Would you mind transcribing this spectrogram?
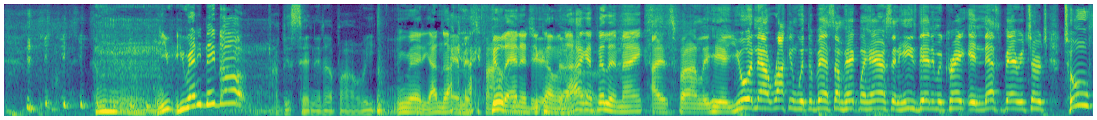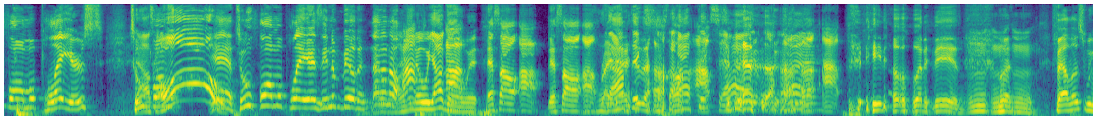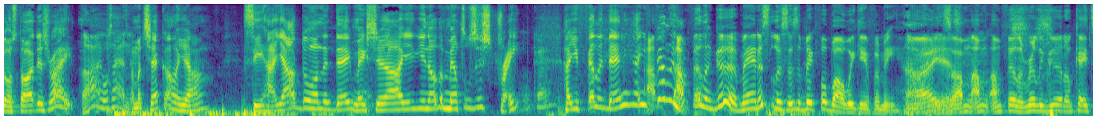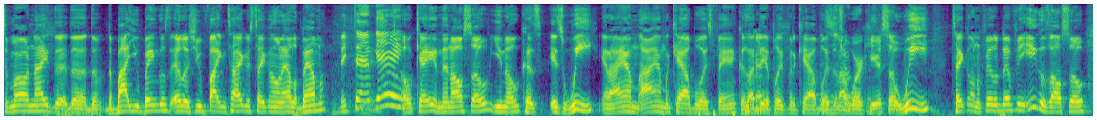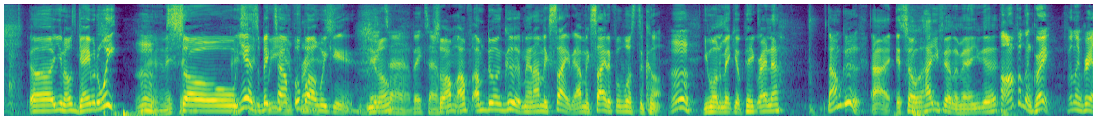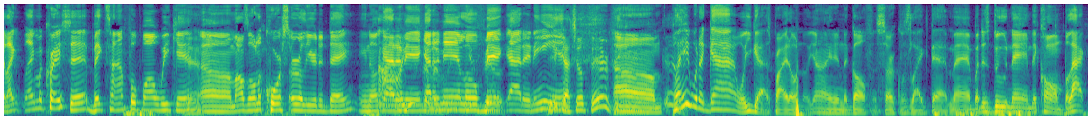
You you ready, big dog? I've been setting it up all week. You ready? I know. I, can, I can feel the energy here, coming. I can feel it, man. I is finally here. You are now rocking with the best. I'm Heckman Harrison. He's Danny McCray in Nestberry Church. Two former players. Two former, oh! yeah, two former players in the building. No, no, no. I know where y'all going op. with. That's all op. That's all op right the there. optics? That's the optics? All right. All op. You know what it is. But, fellas, we're gonna start this right. All right, what's happening? I'm gonna check on y'all. See how y'all doing today. Make sure all you, you know the mentals are straight. Okay. How you feeling, Danny? How you I'm, feeling? I'm feeling good, man. This listen, it's a big football weekend for me. All Oh, right, so I'm, I'm I'm feeling really good. Okay, tomorrow night the the the, the Bayou Bengals, LSU Fighting Tigers take on Alabama. Big time game. Okay, and then also you know because it's we and I am I am a Cowboys fan because I did play for the Cowboys and I true. work here. So we take on the Philadelphia Eagles. Also, uh, you know it's game of the week. Man, they say- So they yeah, it's a big time football France. weekend. You Big know, time, big time So I'm, I'm I'm doing good, man. I'm excited. I'm excited for what's to come. You want to make your pick right now? I'm good. All right. So how you feeling, man? You good? Oh, I'm feeling great. Feeling great. Like like McCray said, big time football weekend. Um, I was on a course earlier today. You know, got Oh, it in, got it in a little feel- bit, got it in. You got your therapy. Um, Good. played with a guy. Well, you guys probably don't know. Y'all ain't in the golfing circles like that, man. But this dude named they call him Black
